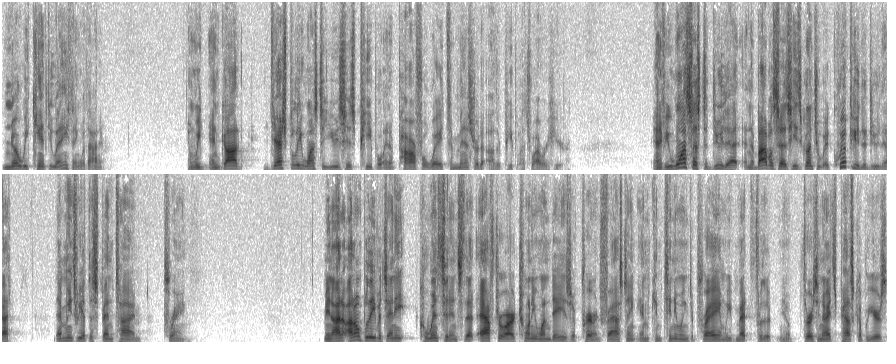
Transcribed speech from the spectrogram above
know we can't do anything without him. And, we, and God desperately wants to use his people in a powerful way to minister to other people. That's why we're here. And if he wants us to do that, and the Bible says he's going to equip you to do that, that means we have to spend time praying. I mean, I don't believe it's any coincidence that after our 21 days of prayer and fasting and continuing to pray, and we've met for the you know, Thursday nights the past couple years,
